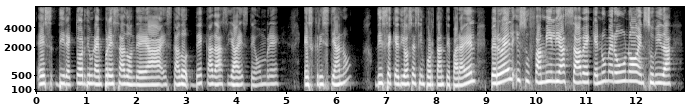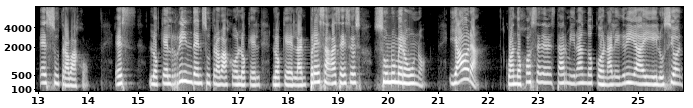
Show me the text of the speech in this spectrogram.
Es director de una empresa donde ha estado décadas ya este hombre. Es cristiano. Dice que Dios es importante para él, pero él y su familia sabe que número uno en su vida es su trabajo. Es lo que él rinde en su trabajo, lo que, la empresa hace, eso es su número uno. Y ahora, cuando José debe estar mirando con alegría e ilusión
